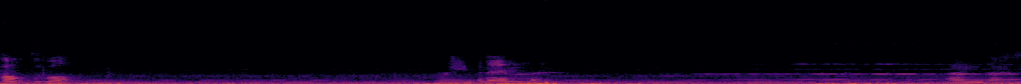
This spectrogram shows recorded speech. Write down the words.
comfortable. Breathing in and out.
